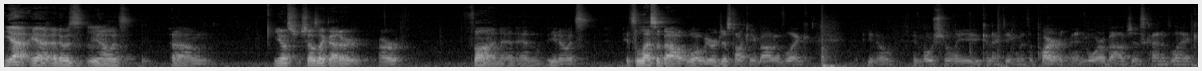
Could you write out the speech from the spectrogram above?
Yeah, yeah, and it was you Mm. know it's um, you know shows like that are are fun and and you know it's it's less about what we were just talking about of like you know emotionally connecting with a part and more about just kind of like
